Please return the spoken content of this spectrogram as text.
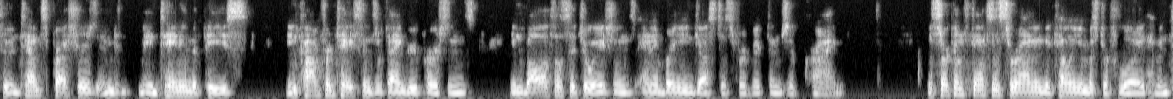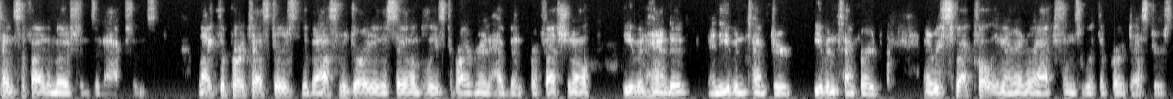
to intense pressures in maintaining the peace, in confrontations with angry persons, in volatile situations, and in bringing justice for victims of crime. The circumstances surrounding the killing of Mr. Floyd have intensified emotions and actions. Like the protesters, the vast majority of the Salem Police Department have been professional, even-handed, and even-tempered, even-tempered, and respectful in their interactions with the protesters.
